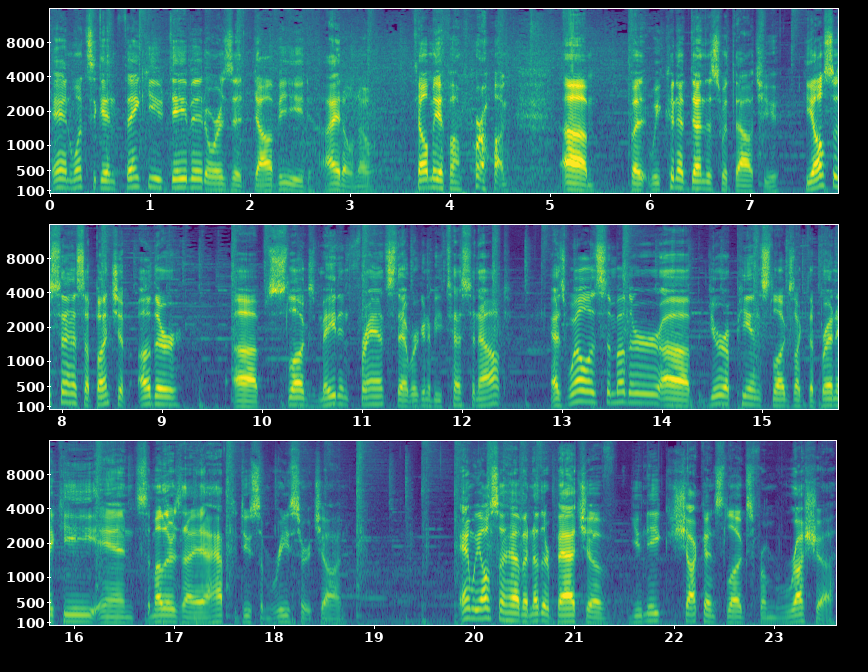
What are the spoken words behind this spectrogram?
And once again, thank you, David, or is it David? I don't know. Tell me if I'm wrong. Um, but we couldn't have done this without you. He also sent us a bunch of other uh, slugs made in France that we're going to be testing out, as well as some other uh, European slugs like the Brennecke and some others I have to do some research on. And we also have another batch of unique shotgun slugs from Russia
